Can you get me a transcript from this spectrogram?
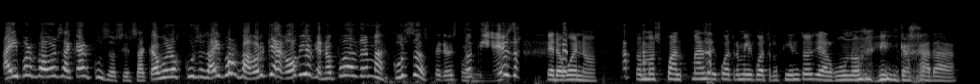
Ay, por favor, sacar cursos. Si os sacamos los cursos, ay, por favor, que agobio, que no puedo hacer más cursos. Pero ¿esto Pues qué es? Pero bueno, somos más de 4.400 y alguno le encajará.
